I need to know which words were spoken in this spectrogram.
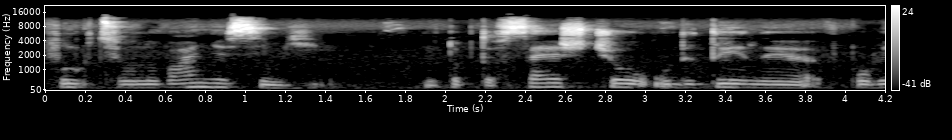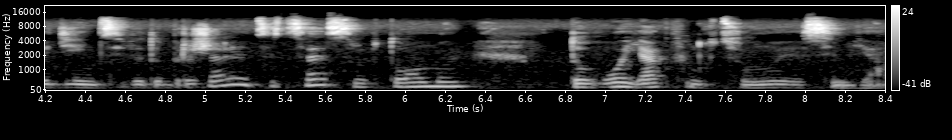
функціонування сім'ї. Ну, тобто, все, що у дитини в поведінці відображається, це симптоми того, як функціонує сім'я.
